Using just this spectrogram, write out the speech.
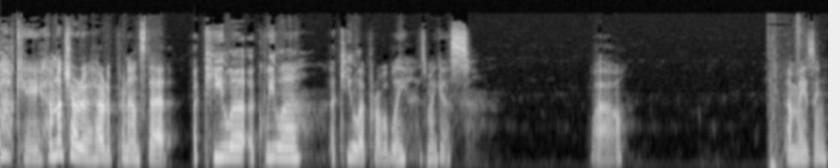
Okay, I'm not sure to, how to pronounce that. Aquila, Aquila, Aquila probably is my guess. Wow. Amazing.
